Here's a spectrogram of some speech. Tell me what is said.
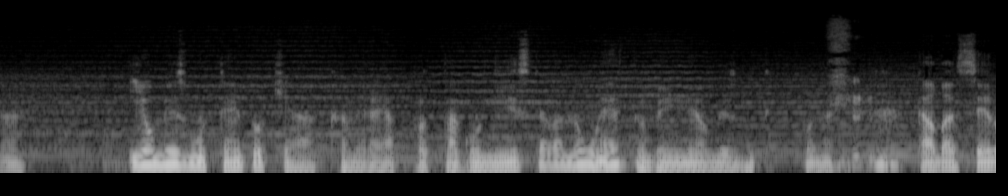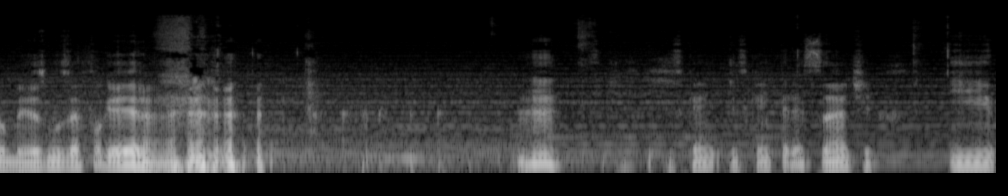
né? E ao mesmo tempo que a câmera é a protagonista, ela não é também, né? Ao mesmo tempo, né? Acaba sendo mesmo Zé Fogueira, né? Isso que é, isso que é interessante. E,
